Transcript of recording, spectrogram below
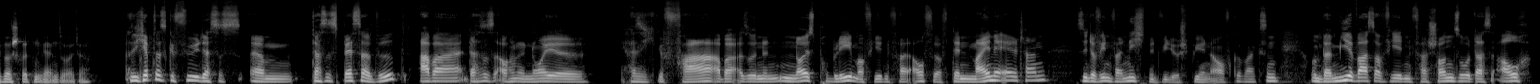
überschritten werden sollte. Also ich habe das Gefühl, dass es, ähm, dass es besser wird, aber dass es auch eine neue, ich weiß nicht, Gefahr, aber also ein neues Problem auf jeden Fall aufwirft. Denn meine Eltern sind auf jeden Fall nicht mit Videospielen aufgewachsen. Und bei mir war es auf jeden Fall schon so, dass auch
